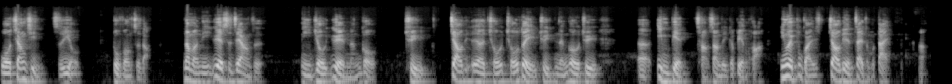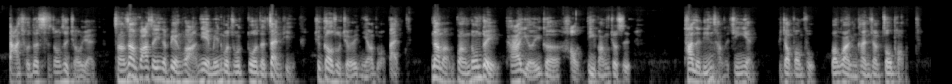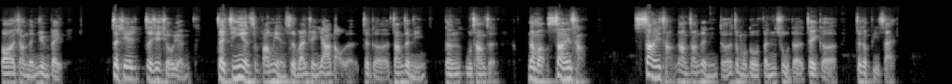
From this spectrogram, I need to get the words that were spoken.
我相信只有杜峰知道。那么你越是这样子，你就越能够去教呃球球队去能够去呃应变场上的一个变化。因为不管教练再怎么带啊，打球的始终是球员。场上发生一个变化，你也没那么多多的暂停去告诉球员你要怎么办。那么广东队他有一个好的地方，就是他的临场的经验。比较丰富，包括你看像周鹏，包括像任俊飞这些这些球员，在经验是方面是完全压倒了这个张镇麟跟吴昌哲。那么上一场上一场让张镇麟得了这么多分数的这个这个比赛，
